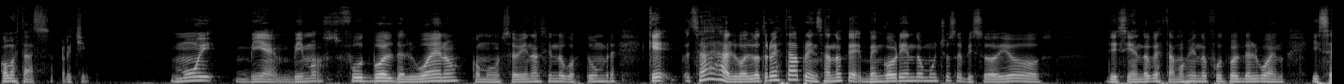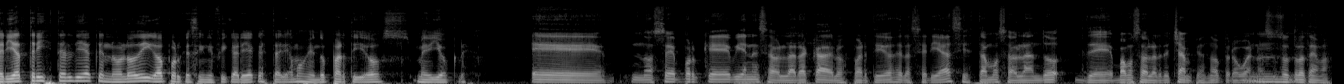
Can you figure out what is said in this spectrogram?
¿Cómo estás, Richie? Muy bien, vimos fútbol del bueno, como se viene haciendo costumbre. Que, ¿sabes algo? El otro día estaba pensando que vengo abriendo muchos episodios diciendo que estamos viendo fútbol del bueno. Y sería triste el día que no lo diga porque significaría que estaríamos viendo partidos mediocres. Eh, no sé por qué vienes a hablar acá de los partidos de la Serie A si estamos hablando de... Vamos a hablar de Champions, ¿no? Pero bueno, eso es otro tema.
